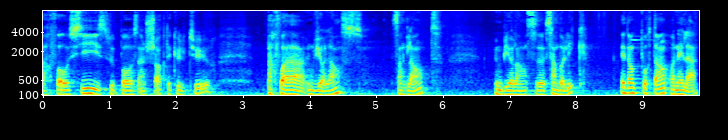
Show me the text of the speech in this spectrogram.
parfois aussi suppose un choc de culture, parfois une violence sanglante, une violence symbolique. Et donc pourtant, on est là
